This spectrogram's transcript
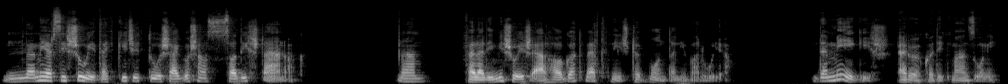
Nem érzi súlyt egy kicsit túlságosan szadistának? Nem, feleli Misó és elhallgat, mert nincs több mondani valója. De mégis, erőlködik Manzoni,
